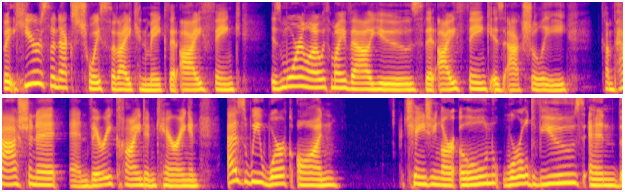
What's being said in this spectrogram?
But here's the next choice that I can make that I think is more in line with my values, that I think is actually compassionate and very kind and caring. And as we work on changing our own worldviews and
